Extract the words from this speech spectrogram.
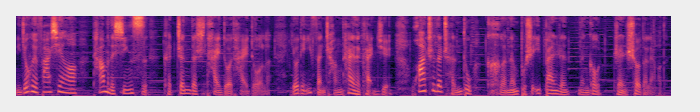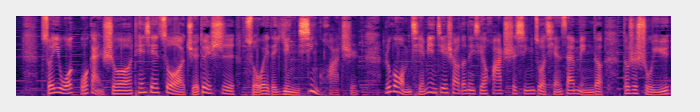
你就会发现哦，他们的心思可真的是太多太多了，有点一反常态的感觉。花痴的程度可能不是一般人能够忍受得了的。所以，我我敢说，天蝎座绝对是所谓的隐性花痴。如果我们前面介绍的那些花痴星座前三名的都是属于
